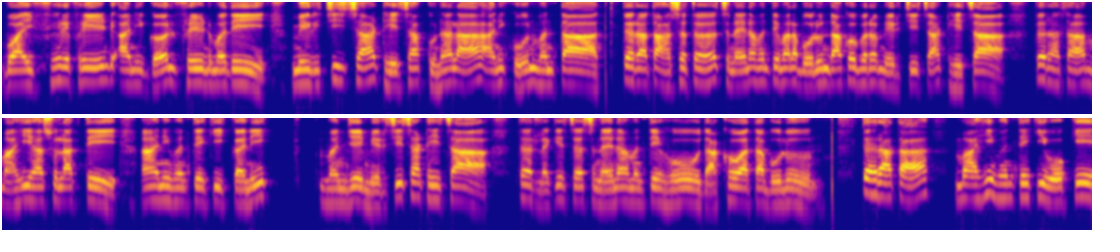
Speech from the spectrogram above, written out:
बॉयफ्रे फ्रेंड आणि गर्लफ्रेंडमध्ये मिरचीचा ठेचा कुणाला आणि कोण म्हणतात? तर आता हसतच नैना म्हणते मला बोलून दाखव बरं मिरचीचा ठेचा. तर आता माही हसू लागते आणि म्हणते की कणिक म्हणजे मिरचीचा ठेचा तर लगेचच नैना म्हणते हो दाखव आता बोलून. तर आता माही म्हणते की ओके.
